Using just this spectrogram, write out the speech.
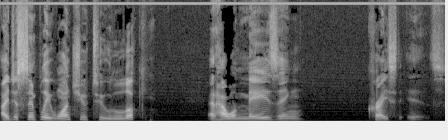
I just simply want you to look at how amazing Christ is.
